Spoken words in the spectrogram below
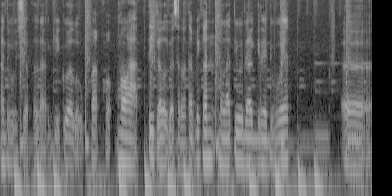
aduh siapa lagi? Gue lupa kok melati kalau gak salah. Tapi kan melati udah graduate uh,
